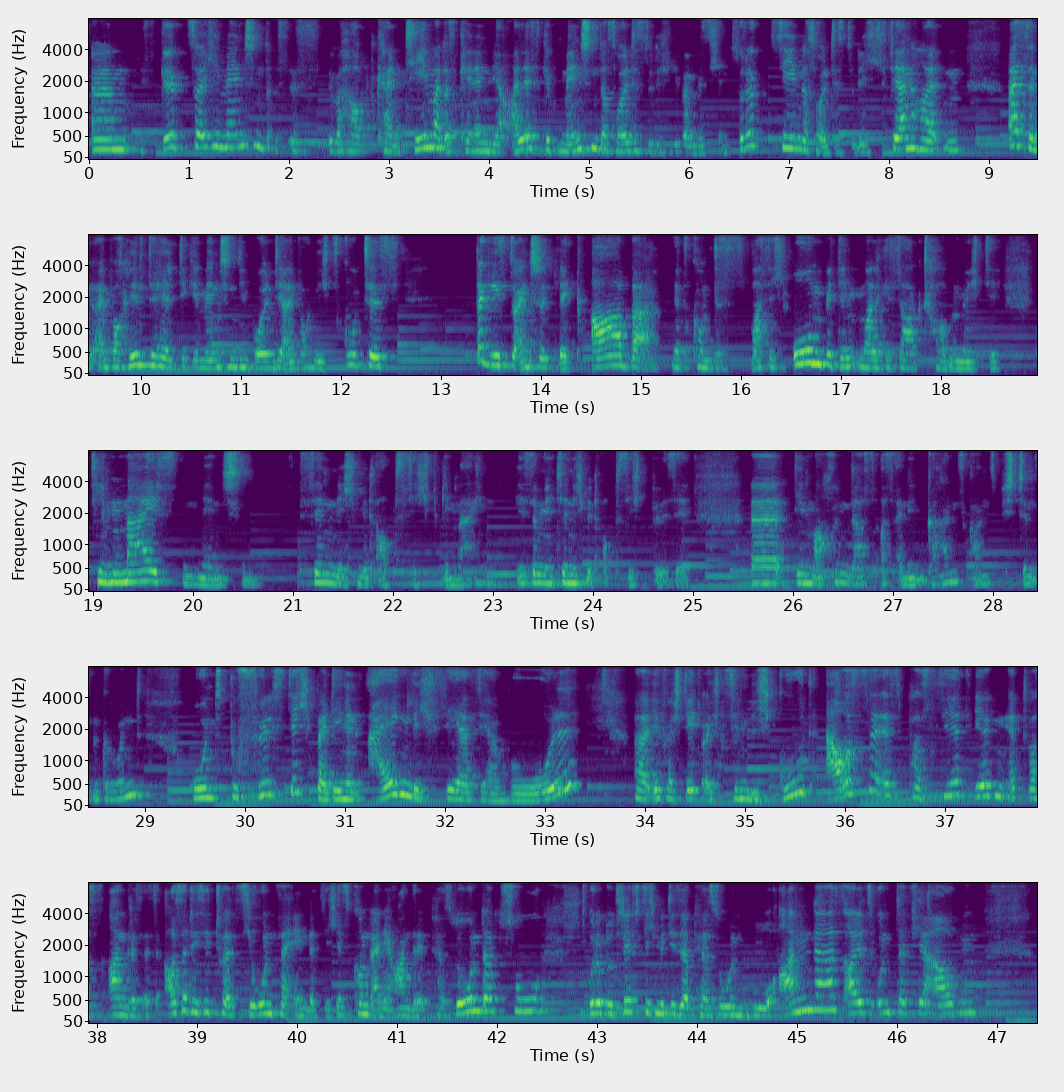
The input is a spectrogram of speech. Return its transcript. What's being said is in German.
Ähm, es gibt solche Menschen, das ist überhaupt kein Thema, das kennen wir alle. Es gibt Menschen, da solltest du dich lieber ein bisschen zurückziehen, da solltest du dich fernhalten. Es sind einfach hinterhältige Menschen, die wollen dir einfach nichts Gutes gehst du einen Schritt weg. Aber jetzt kommt es, was ich unbedingt mal gesagt haben möchte. Die meisten Menschen sind nicht mit Absicht gemein. Die sind mit dir nicht mit Absicht böse. Äh, die machen das aus einem ganz, ganz bestimmten Grund. Und du fühlst dich bei denen eigentlich sehr, sehr wohl. Äh, ihr versteht euch ziemlich gut, außer es passiert irgendetwas anderes. Also außer die Situation verändert sich. Es kommt eine andere Person dazu oder du triffst dich mit dieser Person woanders als unter vier Augen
